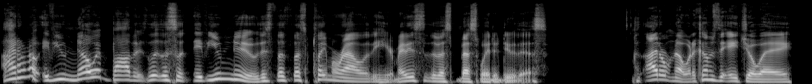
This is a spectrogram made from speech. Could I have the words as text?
I don't know if you know it bothers. Listen, if you knew this, let, let's play morality here. Maybe this is the best best way to do this. I don't know when it comes to HOA.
